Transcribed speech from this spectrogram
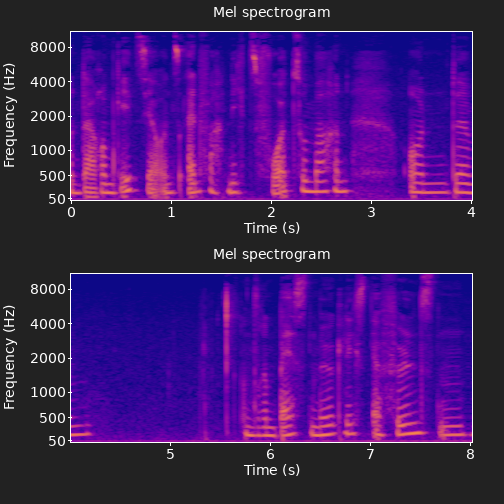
Und darum geht es ja, uns einfach nichts vorzumachen und ähm, unseren bestmöglichst erfüllendsten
